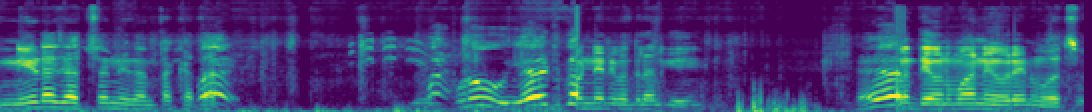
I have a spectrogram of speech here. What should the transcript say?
నీడ చచ్చింది ఇదంతా కథ. ఇప్పుడు ఏడుకో కొన్నేరు వదలకి దేవుని మాను ఎవరైనా పోవచ్చు.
